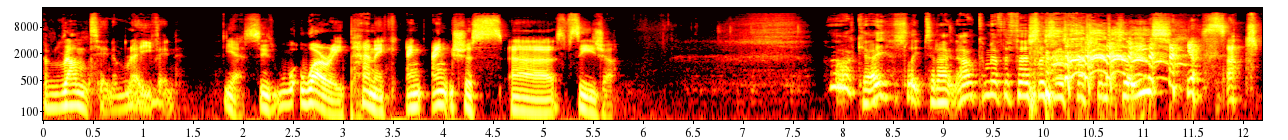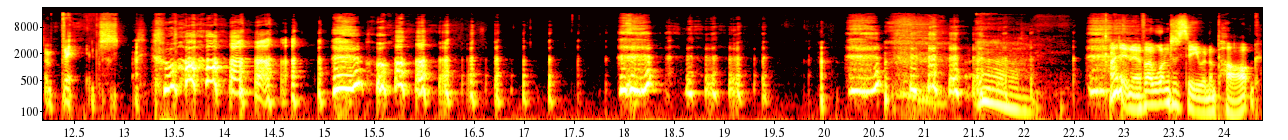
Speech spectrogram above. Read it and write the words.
and ranting and raving. Yes. W- worry, panic, an- anxious uh, seizure. Oh, okay, sleep tonight now. Can we have the first listener's question, please? You're such a bitch. I don't know if I want to see you in a park.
